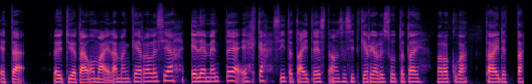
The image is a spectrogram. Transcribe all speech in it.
että löytyy jotain oma elämänkerrallisia elementtejä ehkä siitä taiteesta, on se sitten kirjallisuutta tai valokuvataidetta.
